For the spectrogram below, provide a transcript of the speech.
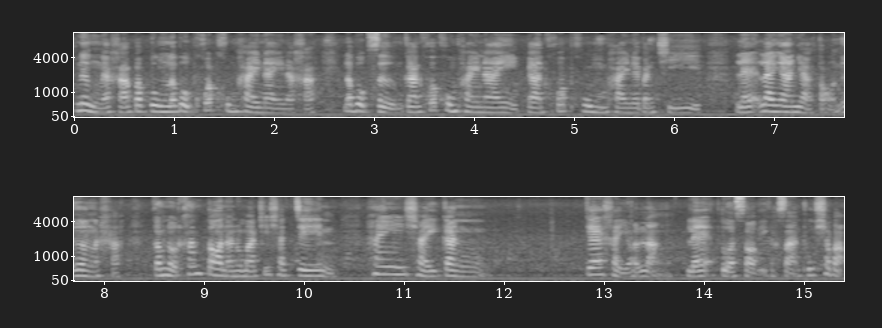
1. นะคะปรับปรุงระบบควบคุมภายในนะคะ ระบบเสริมการควบคุมภายใน การควบคุมภายในบัญชี และรายงานอย่างต่อเนื่องนะคะกำหนดขั้นตอนอนุมัติที่ชัดเจน ให้ใช้กันแก้ไขย้อนหลัง และตรวจสอบเอกสารทุกฉบับ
